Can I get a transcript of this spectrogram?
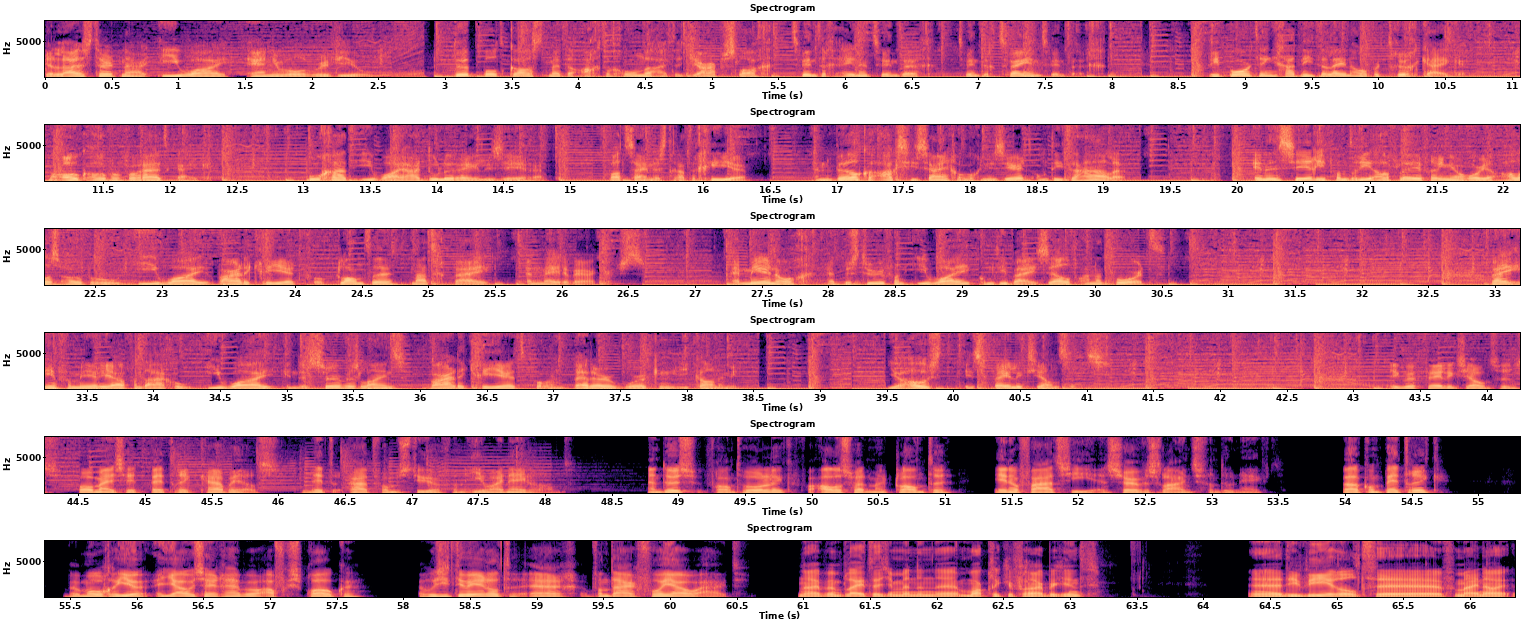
Je luistert naar EY Annual Review, de podcast met de achtergronden uit het jaarverslag 2021-2022. Reporting gaat niet alleen over terugkijken, maar ook over vooruitkijken. Hoe gaat EY haar doelen realiseren? Wat zijn de strategieën? En welke acties zijn georganiseerd om die te halen? In een serie van drie afleveringen hoor je alles over hoe EY waarde creëert voor klanten, maatschappij en medewerkers. En meer nog, het bestuur van EY komt hierbij zelf aan het woord. Wij informeren jou vandaag hoe EY in de service lines waarde creëert voor een better working economy. Je host is Felix Janssens. Ik ben Felix Janssens. Voor mij zit Patrick Gabriels, lid raad van bestuur van EY Nederland. En dus verantwoordelijk voor alles wat met klanten, innovatie en service lines van doen heeft. Welkom Patrick. We mogen je en jou zeggen, hebben we afgesproken. Hoe ziet de wereld er vandaag voor jou uit? Nou, ik ben blij dat je met een uh, makkelijke vraag begint. Uh, die wereld uh, voor mij, nou,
